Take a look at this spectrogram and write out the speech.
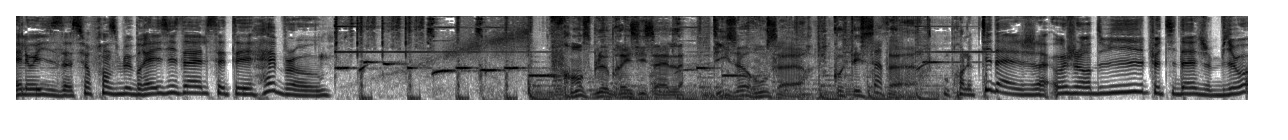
Héloïse, sur France Bleu Bray, Isel, c'était Bro. France Bleu Brésil, 10h-11h, côté saveur. On prend le petit-déj. Aujourd'hui, petit-déj bio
